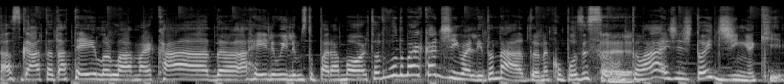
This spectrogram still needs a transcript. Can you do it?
As gatas da Taylor lá marcada, a Hayley Williams do Paramore, todo mundo marcadinho ali do nada, na composição. É. Então, ai, gente, doidinha aqui.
